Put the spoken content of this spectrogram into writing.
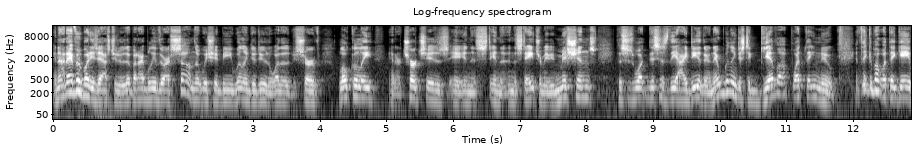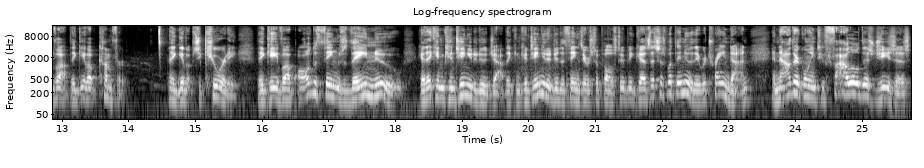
and not everybody's asked to do that, but I believe there are some that we should be willing to do, whether to serve locally in our churches, in the in the, in the states, or maybe missions. This is what this is the idea there, and they're willing just to give up what they knew. And think about what they gave up. They gave up comfort. They gave up security. They gave up all the things they knew. Okay, they can continue to do the job. They can continue to do the things they were supposed to because this is what they knew. They were trained on. And now they're going to follow this Jesus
